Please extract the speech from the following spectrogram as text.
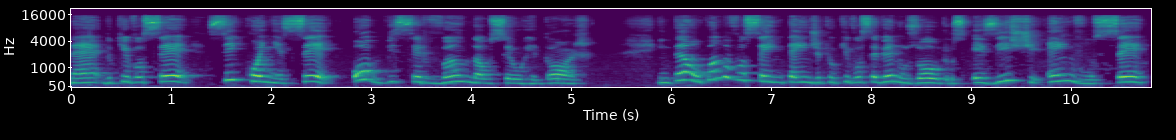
né, do que você se conhecer observando ao seu redor? Então, quando você entende que o que você vê nos outros existe em você,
